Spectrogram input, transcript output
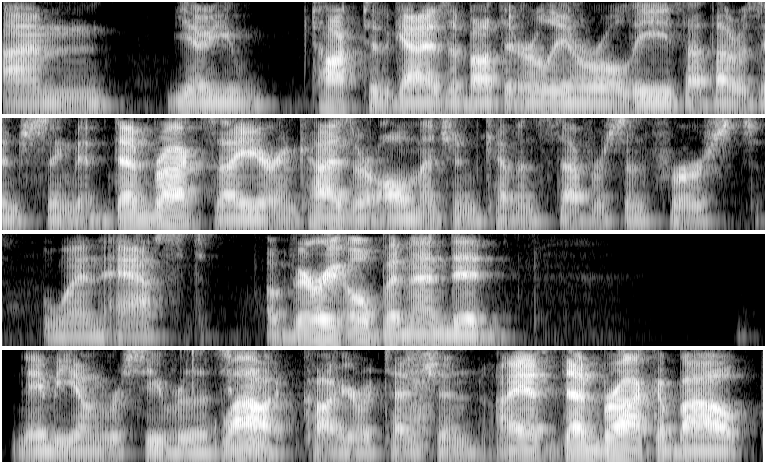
I'm, you know, you talked to the guys about the early enrollees. I thought it was interesting that Denbrock, Zaire, and Kizer all mentioned Kevin Stepherson first when asked a very open ended name a young receiver that's Wow. caught, caught your attention. I asked Denbrock about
